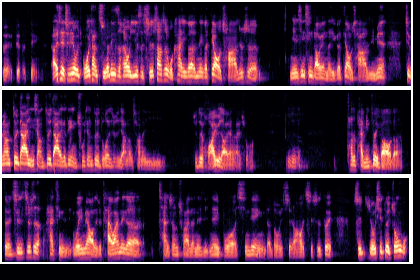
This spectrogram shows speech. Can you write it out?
对别的电影。而且其实我我想举个例子很有意思，其实上次我看一个那个调查，就是年轻新导演的一个调查，里面基本上对大家影响最大的一个电影出现最多的就是杨德昌的《一亿》。就对华语导演来说，就是他是排名最高的。对，其实就是还挺微妙的。就台湾那个产生出来的那几那一波新电影的东西，然后其实对，其实尤其对中国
